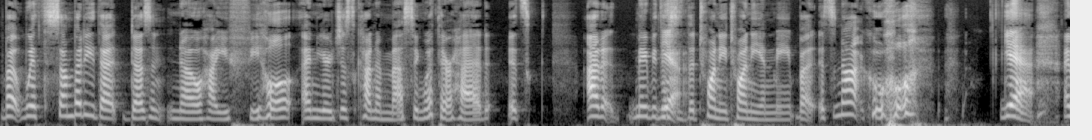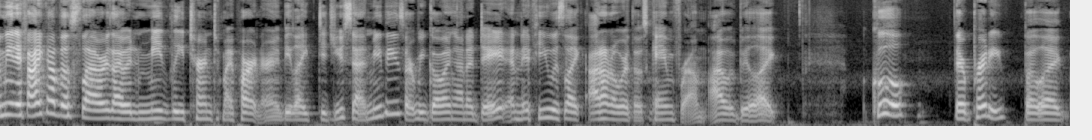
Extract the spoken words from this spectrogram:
but with somebody that doesn't know how you feel and you're just kind of messing with their head, it's I don't, maybe this Yeah. is the 2020 in me, but it's not cool. Yeah. I mean, if I got those flowers, I would immediately turn to my partner and be like, Did you send me these? Are we going on a date? And if he was like, I don't know where those came from, I would be like, Cool. They're pretty, but like,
